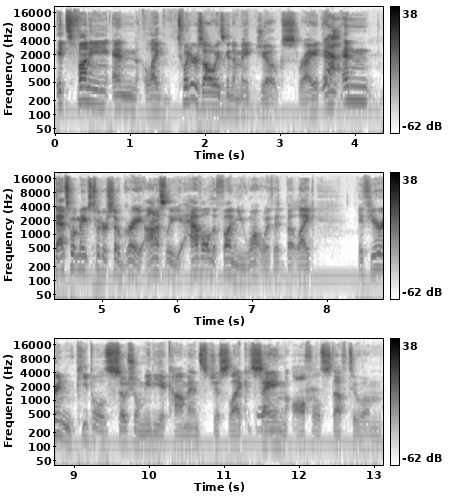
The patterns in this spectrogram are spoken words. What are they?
it's funny and like Twitter's always gonna make jokes, right? Yeah. And and that's what makes Twitter so great. Honestly, have all the fun you want with it, but like if you're in people's social media comments just like saying awful stuff to them,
